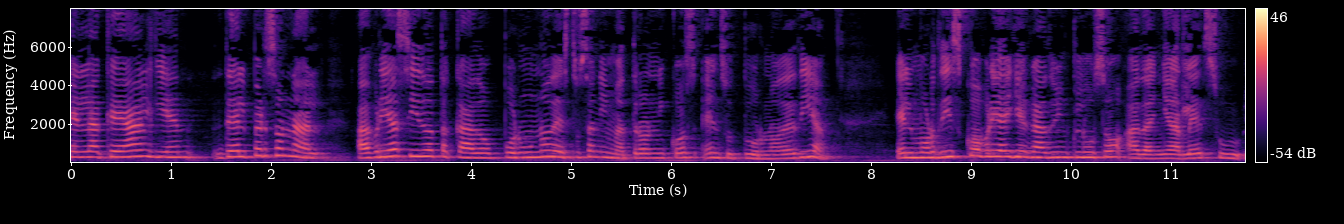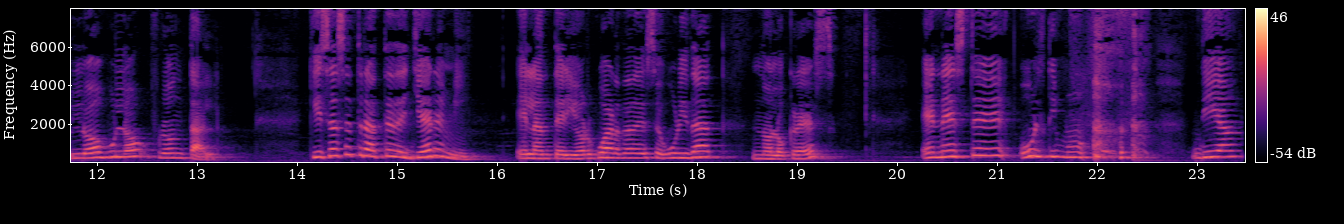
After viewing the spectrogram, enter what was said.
en la que alguien del personal habría sido atacado por uno de estos animatrónicos en su turno de día. El mordisco habría llegado incluso a dañarle su lóbulo frontal. Quizás se trate de Jeremy, el anterior guarda de seguridad, ¿no lo crees? En este último día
